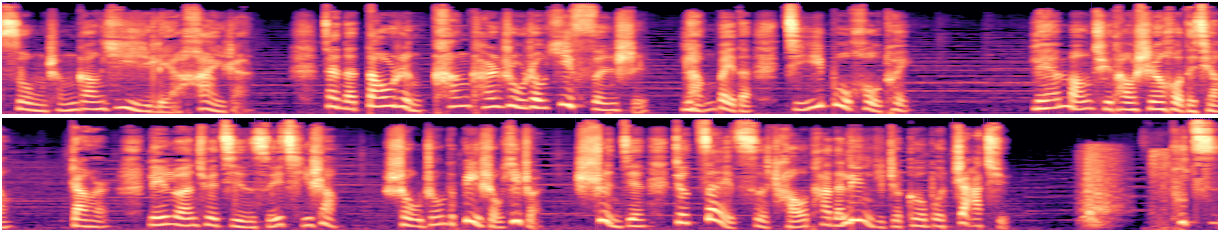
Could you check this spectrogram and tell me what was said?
宋成刚一脸骇然，在那刀刃堪堪入肉一分时，狼狈的疾步后退，连忙去掏身后的枪。然而林鸾却紧随其上，手中的匕首一转。瞬间就再次朝他的另一只胳膊扎去，噗呲，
